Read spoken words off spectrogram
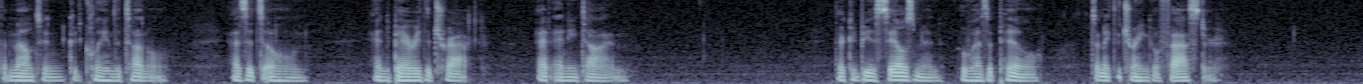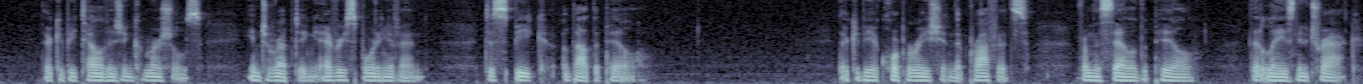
The mountain could claim the tunnel as its own and bury the track at any time. There could be a salesman who has a pill to make the train go faster. There could be television commercials interrupting every sporting event to speak about the pill. There could be a corporation that profits from the sale of the pill that lays new track,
